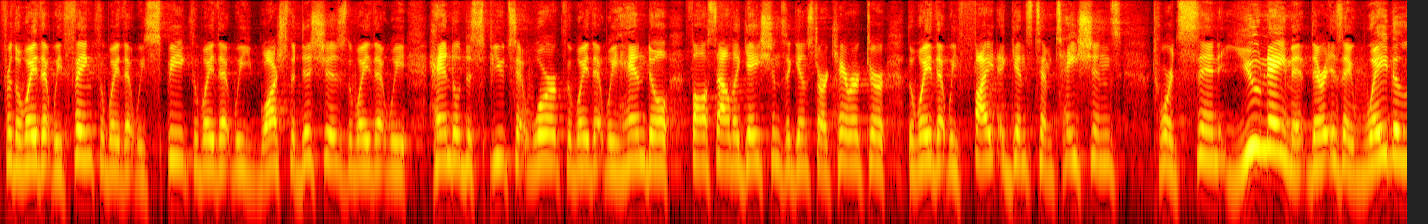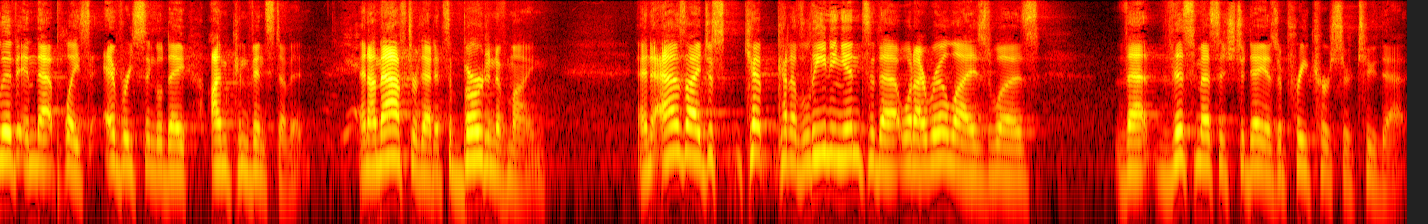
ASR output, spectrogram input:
for the way that we think, the way that we speak, the way that we wash the dishes, the way that we handle disputes at work, the way that we handle false allegations against our character, the way that we fight against temptations towards sin. You name it, there is a way to live in that place every single day. I'm convinced of it. And I'm after that. It's a burden of mine. And as I just kept kind of leaning into that, what I realized was that this message today is a precursor to that.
